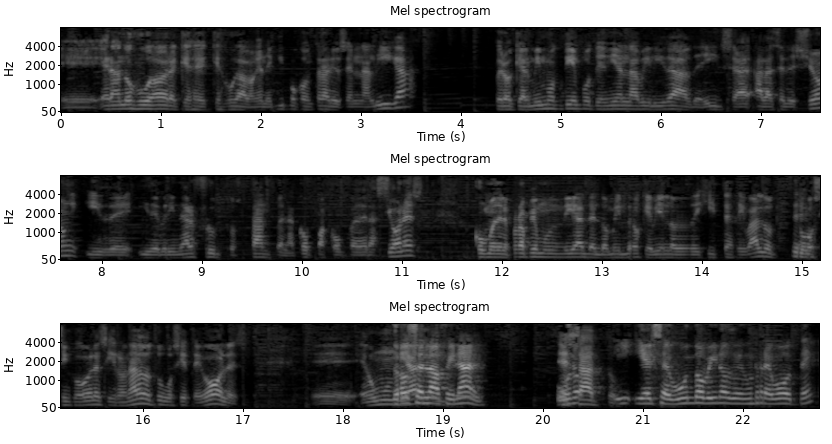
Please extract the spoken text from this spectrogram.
Eh, eran dos jugadores que, jugaban en equipos contrarios en la liga, pero que al mismo tiempo tenían la habilidad de irse a, la selección y de, y de brindar frutos tanto en la Copa Confederaciones como en el propio Mundial del 2002, que bien lo dijiste, Rivaldo tuvo cinco goles y Ronaldo tuvo siete goles. Eh, en un mundial Dos en la final. Exacto. Y, el segundo vino de un rebote,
